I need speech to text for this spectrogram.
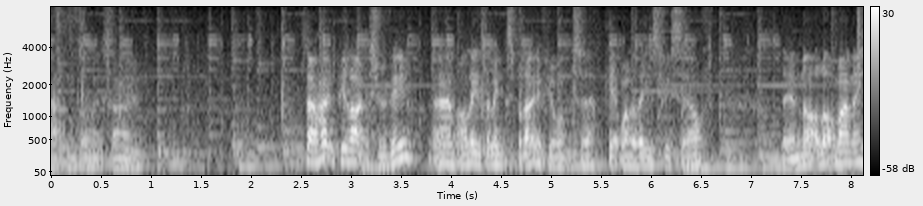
Patterns on its own. So I hope you like this review. Um, I'll leave the links below if you want to get one of these for yourself. They're not a lot of money.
